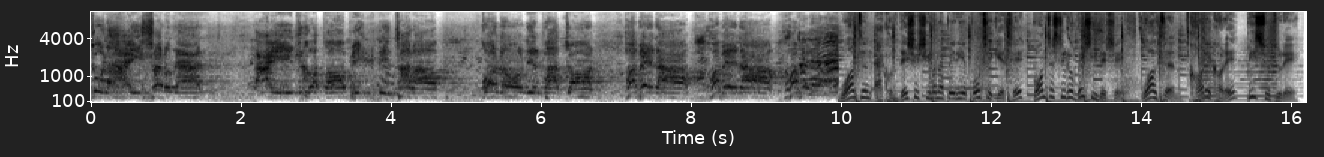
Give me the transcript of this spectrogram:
জুলাই সনদের আইনগত ভিত্তি ছাড়া ওয়ালটন এখন দেশের সীমানা পেরিয়ে পৌঁছে গিয়েছে পঞ্চাশটিরও বেশি দেশে। ওয়ালটন ঘরে ঘরে বিশ্বজুড়ে।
